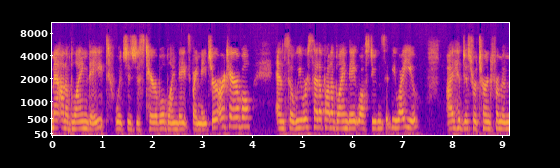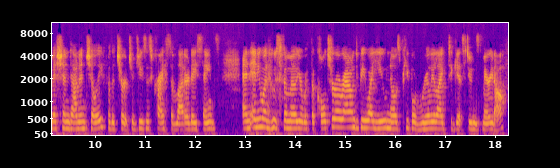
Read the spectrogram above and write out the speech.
met on a blind date, which is just terrible. Blind dates by nature are terrible. And so we were set up on a blind date while students at BYU. I had just returned from a mission down in Chile for the Church of Jesus Christ of Latter day Saints. And anyone who's familiar with the culture around BYU knows people really like to get students married off.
